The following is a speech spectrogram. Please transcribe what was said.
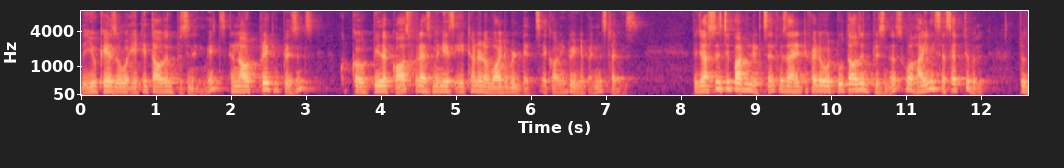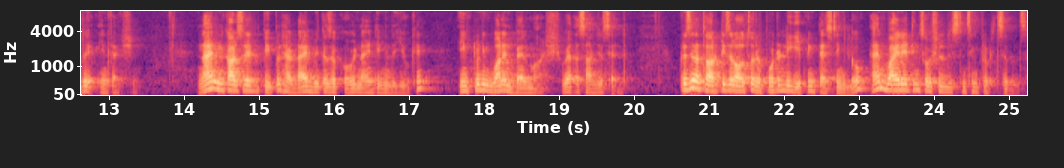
The UK has over 80,000 prison inmates, and an outbreak in prisons could be the cause for as many as 800 avoidable deaths, according to independent studies. The Justice Department itself has identified over 2,000 prisoners who are highly susceptible to the infection. Nine incarcerated people have died because of COVID 19 in the UK, including one in Belmarsh, where Assange is held. Prison authorities are also reportedly keeping testing low and violating social distancing principles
